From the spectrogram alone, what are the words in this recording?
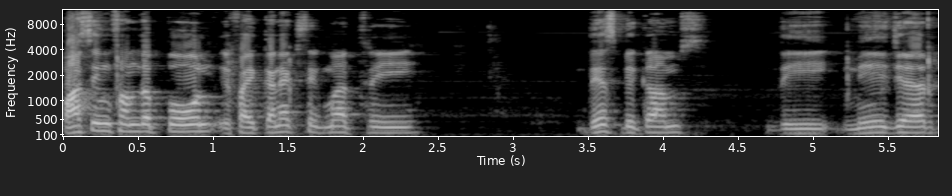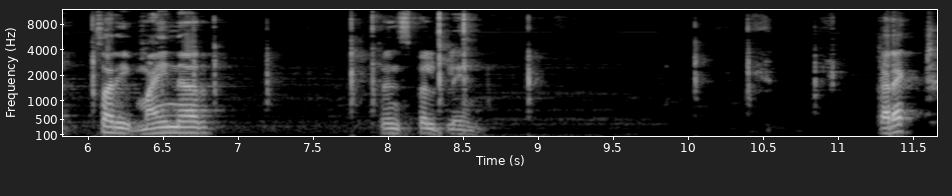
passing from the pole if I connect sigma 3, this becomes the major sorry minor principal plane correct.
